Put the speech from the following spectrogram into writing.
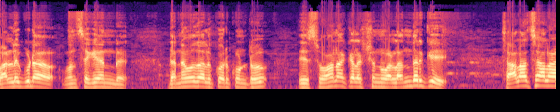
వాళ్ళకి కూడా వన్స్ అగైన్ ధన్యవాదాలు కోరుకుంటూ ఈ సోహనా కలెక్షన్ వాళ్ళందరికీ చాలా చాలా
